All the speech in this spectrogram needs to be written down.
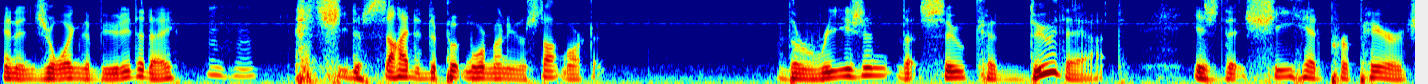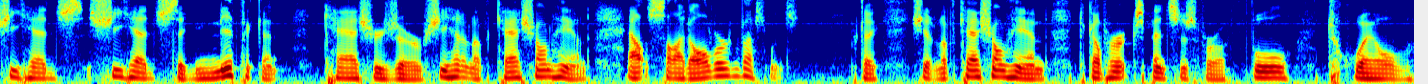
and enjoying the beauty of the day. And she decided to put more money in the stock market. The reason that Sue could do that is that she had prepared. She had she had significant cash reserve. She had enough cash on hand outside all of her investments. Okay, she had enough cash on hand to cover her expenses for a full 12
